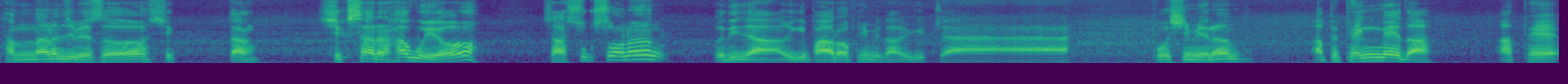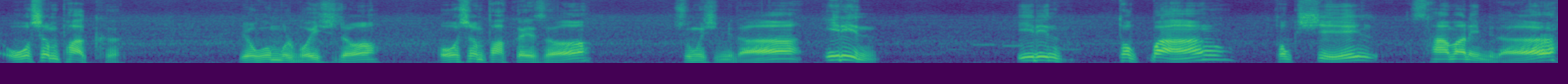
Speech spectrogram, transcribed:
탐나는 집에서 식당 식사를 하고요. 자 숙소는 어디냐 여기 바로 앞입니다. 여기 쫙 보시면은 앞에 100m 앞에 오션파크 요 건물 보이시죠? 오션파크에서 주무십니다. 1인 1인 독방 독실 4만입니다.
